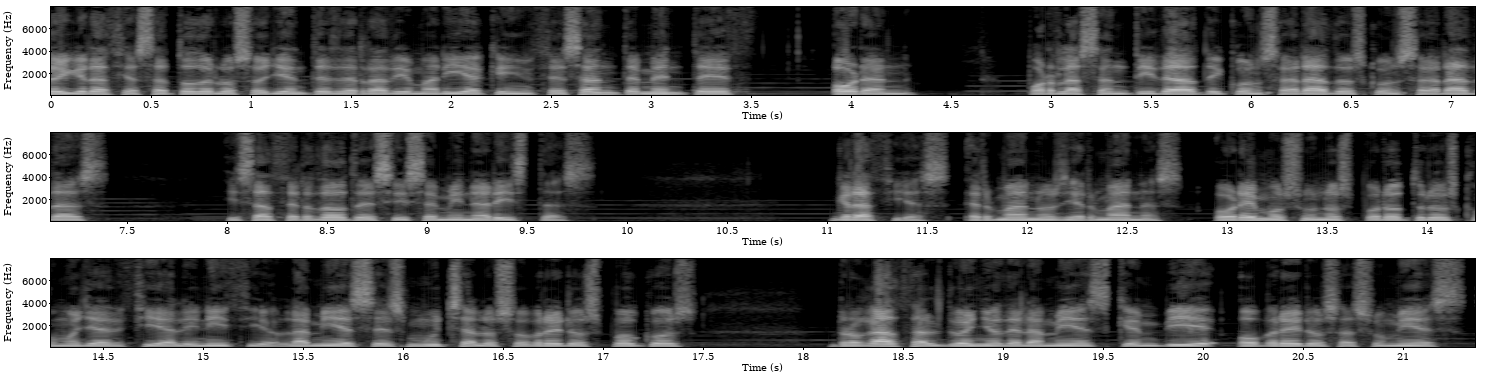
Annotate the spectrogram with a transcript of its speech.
Doy gracias a todos los oyentes de Radio María que incesantemente oran por la santidad de consagrados, consagradas y sacerdotes y seminaristas. Gracias, hermanos y hermanas. Oremos unos por otros, como ya decía al inicio. La mies es mucha, los obreros pocos. Rogad al dueño de la mies que envíe obreros a su mies,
